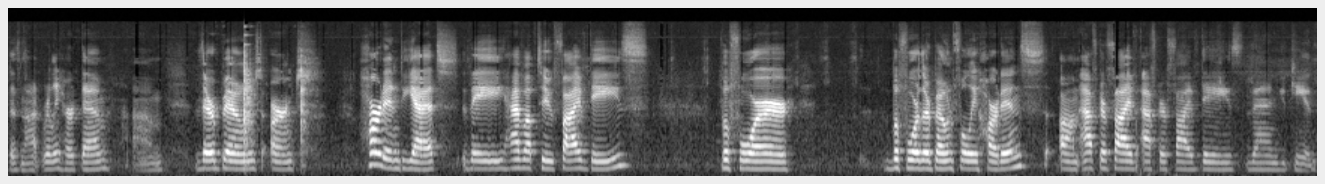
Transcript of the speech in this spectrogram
does not really hurt them. Um, their bones aren't hardened yet. They have up to five days before before their bone fully hardens. Um, after five after five days, then you can't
